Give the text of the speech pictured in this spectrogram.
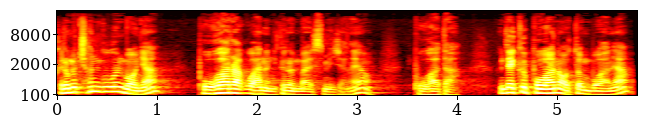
그러면 천국은 뭐냐? 보화라고 하는 그런 말씀이잖아요. 보화다. 근데 그 보화는 어떤 보화냐?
